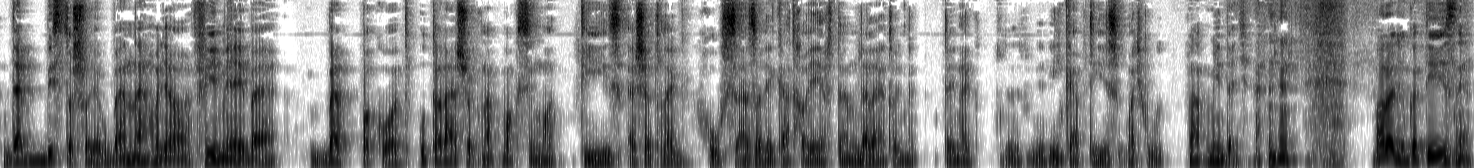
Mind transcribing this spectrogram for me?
De biztos vagyok benne, hogy a filmjébe bepakolt utalásoknak maximum 10, esetleg 20%-át, ha értem, de lehet, hogy tényleg inkább 10 vagy 20, na mindegy. Maradjunk a 10-nél.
